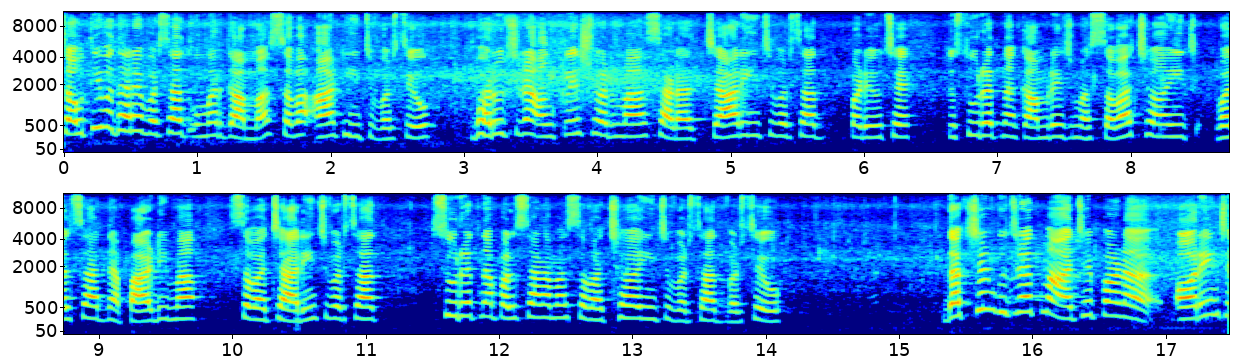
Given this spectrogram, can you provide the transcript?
સૌથી વધારે વરસાદ ઉમરગામમાં સવા આઠ ઇંચ વરસ્યો. ભરૂચના અંકલેશ્વરમાં સાડા ચાર ઇંચ વરસાદ પડ્યો છે. તો સુરતના કામરેજમાં સવા છ ઇંચ, વલસાડના પારડીમાં સવા ચાર ઇંચ વરસાદ સુરતના પલસાણામાં સવા છ ઇંચ વરસાદ વરસ્યો. દક્ષિણ ગુજરાતમાં આજે પણ ઓરેન્જ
